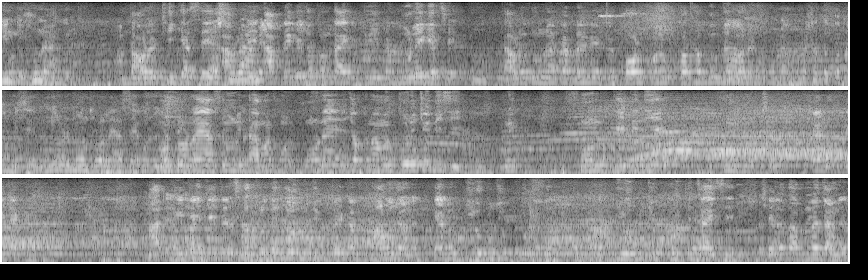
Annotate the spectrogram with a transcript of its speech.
কিন্তু শুনে আমি আমরা তাহলে ঠিক আছে আপনি আপনাকে যখন দায়িত্ব এটা বলে গেছে তাহলে তো ওনাকে আপনাকে একটা কল করে কথা বলতে পারেন। ওনা- ওনার সাথে কথা হয়েছে উনি ওর মন্ত্রণালয়ে আছে এখন মন্ত্রণালয়ে আছে উনি তো আমার ফোনে যখন আমার পরিচয় দিছি উনি ফোন কেটে দিয়ে ফোন করছেন। কেন? এটা কেন? আর এটা যেটা ছাত্রদের যে অভিযোগটা এটা ভালো জানেন। কেন কি অভিযোগ করছে কি অভিযোগ করতে চাইছে সেটা তো আপনারা জানেন।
